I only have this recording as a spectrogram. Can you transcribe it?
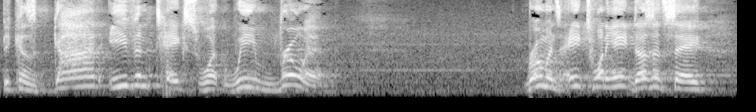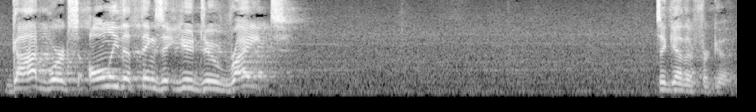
Because God even takes what we ruin. Romans 8:28 doesn't say God works only the things that you do right together for good.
